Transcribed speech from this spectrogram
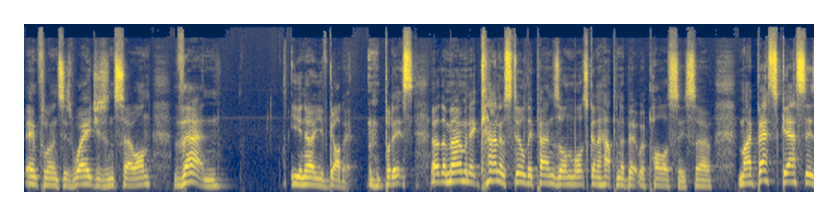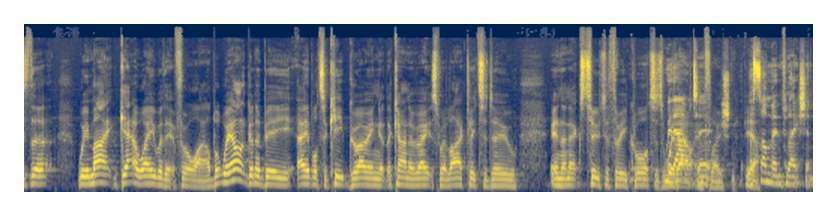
influences wages and so on, then you know you've got it. But it's at the moment it kind of still depends on what's going to happen a bit with policy. So my best guess is that we might get away with it for a while, but we aren't going to be able to keep growing at the kind of rates we're likely to do in the next two to three quarters without, without inflation. Yeah. Some inflation.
